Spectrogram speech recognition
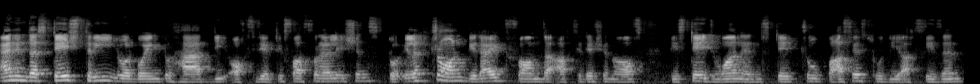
And in the stage 3, you are going to have the oxidative phosphorylations. So electron derived from the oxidation of the stage 1 and stage 2 passes through the oxygen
